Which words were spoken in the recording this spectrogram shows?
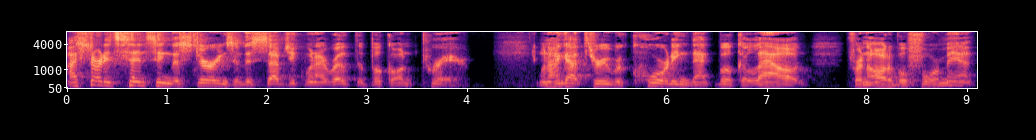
I started sensing the stirrings of this subject when I wrote the book on prayer. When I got through recording that book aloud for an audible format,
